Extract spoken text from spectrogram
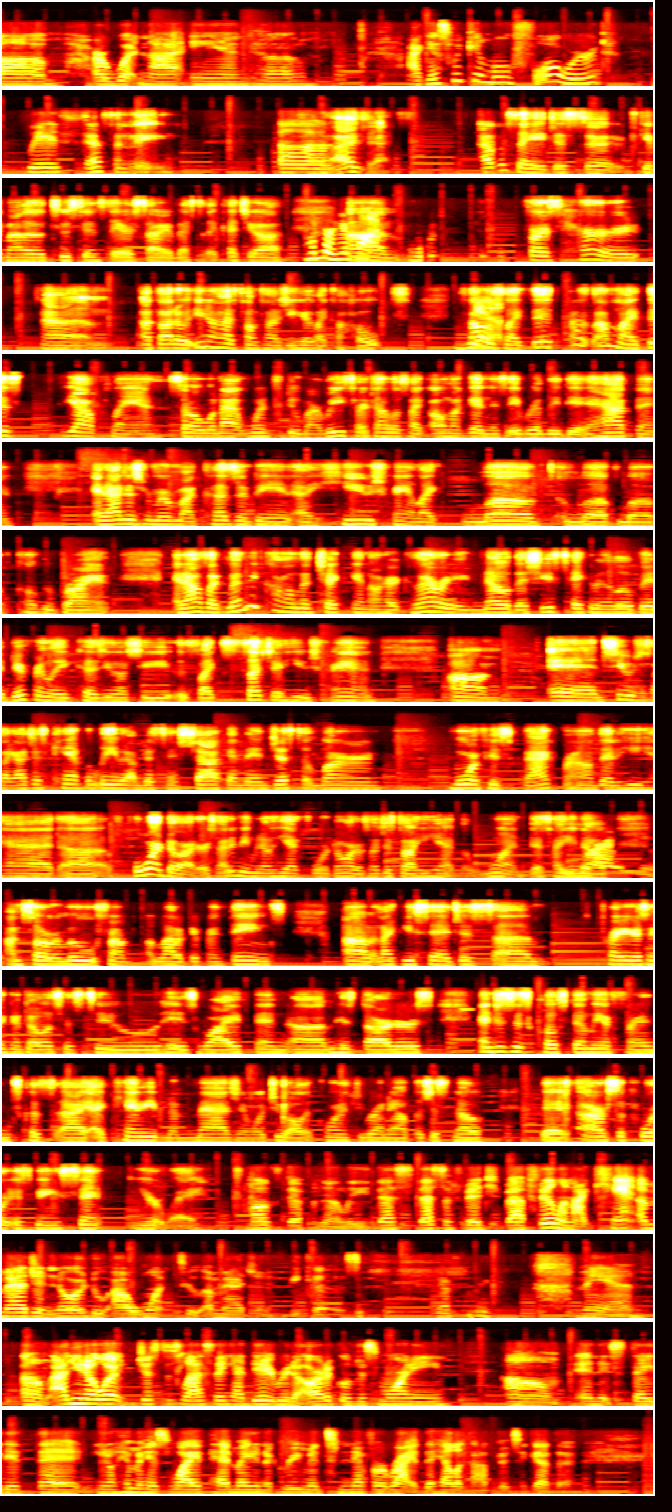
um, or whatnot. And um, I guess we can move forward with definitely. Uh, I, I would say just to give my little two cents there. Sorry, Best to cut you off. Oh, no, you're fine. Um, first heard, um, I thought it was, you know how sometimes you hear like a hoax. So yeah. I was like, this, I'm like, this y'all playing. So when I went to do my research, I was like, oh my goodness, it really did happen. And I just remember my cousin being a huge fan, like loved, loved, loved Kobe Bryant. And I was like, let me call and check in on her because I already know that she's taking it a little bit differently because, you know, she is like such a huge fan. Um, and she was just like, I just can't believe it. I'm just in shock. And then just to learn, more of his background that he had uh, four daughters. I didn't even know he had four daughters. I just thought he had the one. That's how you know right. I'm so removed from a lot of different things. Um, like you said, just um, prayers and condolences to his wife and um, his daughters and just his close family and friends because I, I can't even imagine what you all are going through right now. But just know that our support is being sent your way. Most definitely. That's that's a, a feeling i can't imagine nor do i want to imagine because definitely. man um i you know what? Just this last thing i did read an article this morning um and it stated that you know him and his wife had made an agreement to never ride the helicopter together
